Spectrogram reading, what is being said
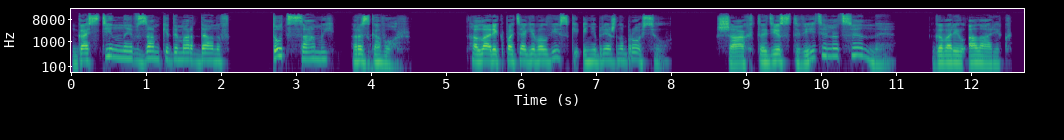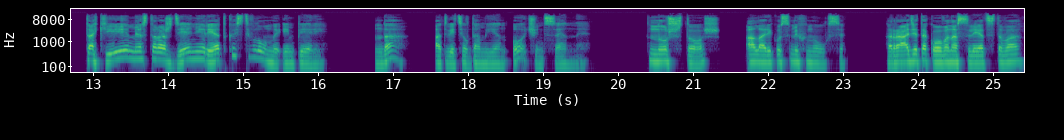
Гостиная в замке Демарданов, тот самый разговор. Ларик потягивал виски и небрежно бросил. «Шахта действительно ценная», — говорил Аларик. «Такие месторождения — редкость в лунной империи». «Да», — ответил Дамьен, — «очень ценные». «Ну что ж», — Аларик усмехнулся, — «ради такого наследства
